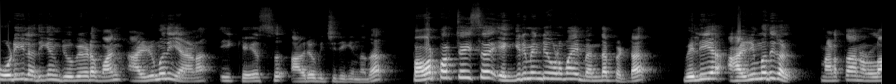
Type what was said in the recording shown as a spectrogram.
കോടിയിലധികം രൂപയുടെ വൻ അഴിമതിയാണ് ഈ കേസ് ആരോപിച്ചിരിക്കുന്നത്. പവർ പർച്ചേസ് എഗ്രിമെന്റുകളുമായി ബന്ധപ്പെട്ട് വലിയ അഴിമതികൾ നടത്താനുള്ള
